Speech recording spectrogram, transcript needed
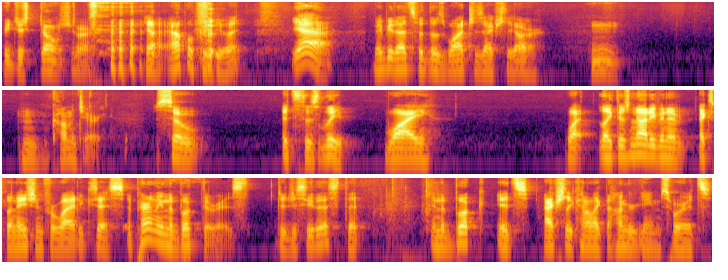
We just don't. Sure. yeah, Apple could do it. Yeah. Maybe that's what those watches actually are. Hmm. commentary. So it's this leap. Why? What? Like, there's not even an explanation for why it exists. Apparently, in the book, there is. Did you see this? That in the book, it's actually kind of like the Hunger Games, where it's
